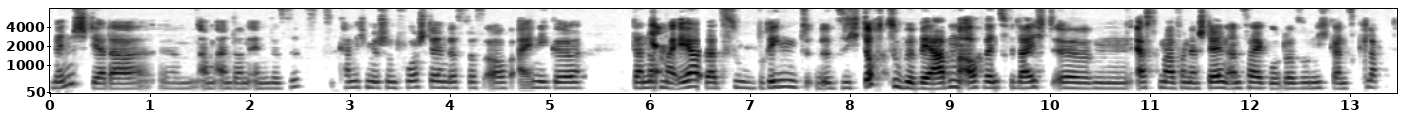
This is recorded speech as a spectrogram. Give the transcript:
Mensch, der da ähm, am anderen Ende sitzt, kann ich mir schon vorstellen, dass das auch einige dann nochmal ja. eher dazu bringt, äh, sich doch zu bewerben, auch wenn es vielleicht ähm, erstmal von der Stellenanzeige oder so nicht ganz klappt.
